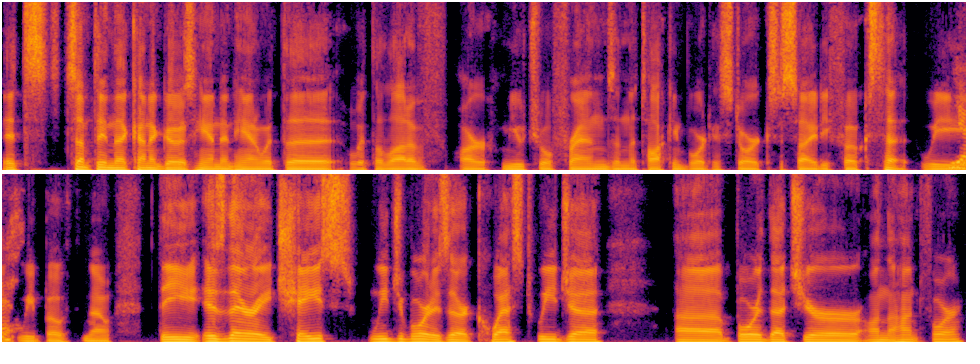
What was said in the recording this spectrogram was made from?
it's something that kind of goes hand in hand with the with a lot of our mutual friends and the Talking Board Historic Society folks that we yes. we both know. The is there a Chase Ouija board? Is there a Quest Ouija uh, board that you're on the hunt for?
